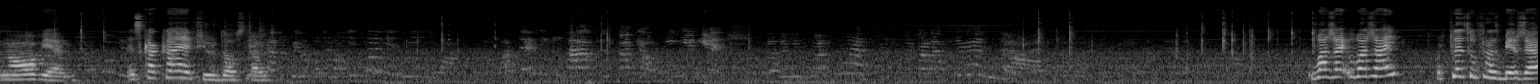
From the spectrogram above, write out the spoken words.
No wiem. SKKF już dostał. Uważaj, uważaj! Od pleców nas bierze.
